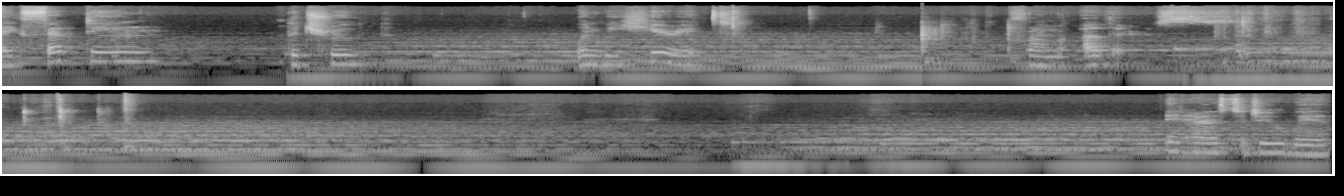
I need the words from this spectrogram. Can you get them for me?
accepting the truth when we hear it from others. It has to do with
